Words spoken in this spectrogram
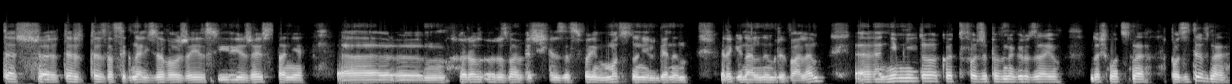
też, też, też zasygnalizował, że jest, że jest w stanie rozmawiać ze swoim mocno nielubianym regionalnym rywalem. Niemniej to tworzy pewnego rodzaju dość mocne pozytywne,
